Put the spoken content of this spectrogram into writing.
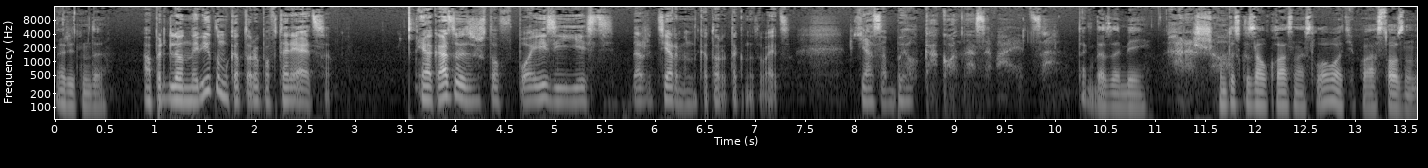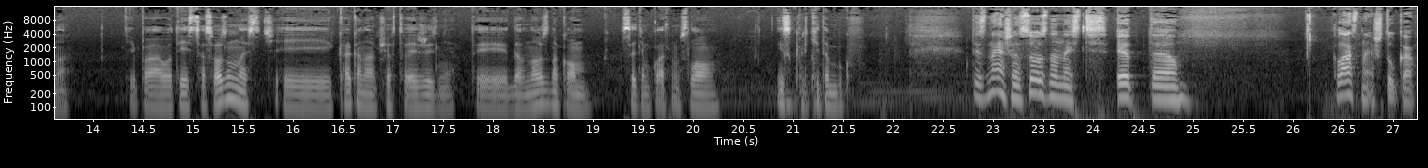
Ритм, да. Определенный ритм, который повторяется. И оказывается, что в поэзии есть даже термин, который так называется. Я забыл, как он называется. Тогда забей. Хорошо. Ну, ты сказал классное слово, типа осознанно. Типа вот есть осознанность, и как она вообще в твоей жизни? Ты давно знаком с этим классным словом? Из скольки-то букв? Ты знаешь, осознанность — это классная штука.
